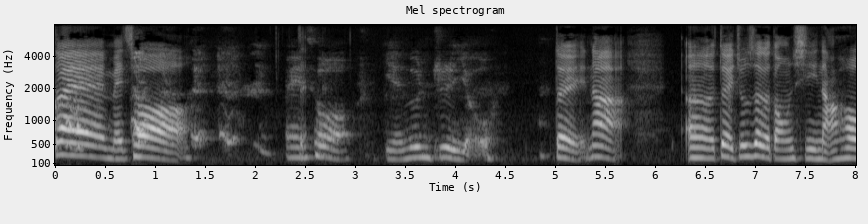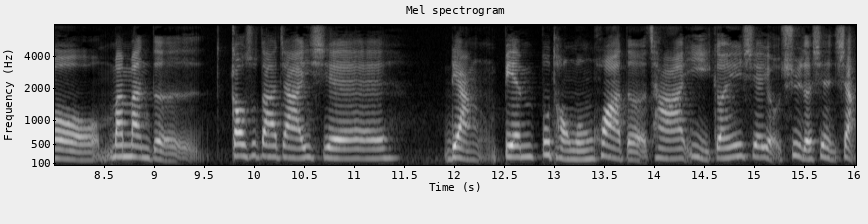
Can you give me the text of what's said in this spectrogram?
对，没错，没错，言论自由。对，那呃，对，就是这个东西，然后慢慢的告诉大家一些两边不同文化的差异跟一些有趣的现象。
